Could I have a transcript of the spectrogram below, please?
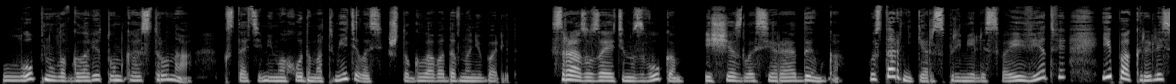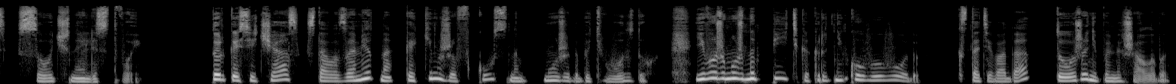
лопнула в голове тонкая струна. Кстати, мимоходом отметилось, что голова давно не болит. Сразу за этим звуком исчезла серая дымка, Кустарники распрямили свои ветви и покрылись сочной листвой. Только сейчас стало заметно, каким же вкусным может быть воздух. Его же можно пить, как родниковую воду. Кстати, вода тоже не помешала бы.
